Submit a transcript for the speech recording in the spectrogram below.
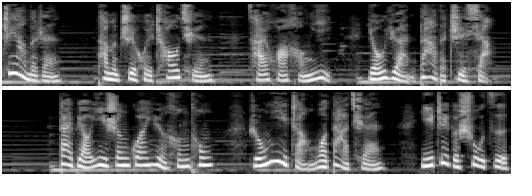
这样的人，他们智慧超群，才华横溢，有远大的志向。代表一生官运亨通，容易掌握大权。以这个数字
